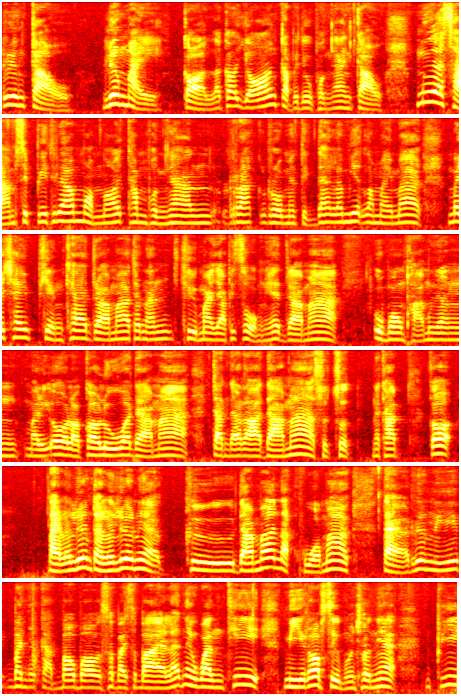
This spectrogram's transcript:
เรื่องเก่าเรื่องใหม่ ก่อน แล้วก็ย้อนกลับไปดูผลงานเก่า เมื่อ 30 ปีที่แล้วหม่อมน้อยทำผลงานรักโรแมนติกได้ละเมียดละไมมาก ไม่ใช่เพียงแค่ดราม่าเท่านั้นคือมายาพิศวงเนี่ยดราม่าอุโมงค์ผาเมืองมาริโอเราก็รู้ว่าดราม่าจันดาราดราม่าสุดๆนะครับ ก็แต่ละเรื่องแต่ละเรื่องเนี่ยคือดราม่าหนักหัวมาก แต่เรื่องนี้บรรยากาศเบาๆ สบายๆ และในวันที่มีรอบสื่อมวลชนเนี่ยพี่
